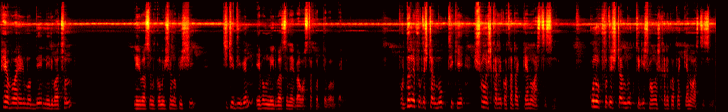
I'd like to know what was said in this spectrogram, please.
ফেব্রুয়ারির মধ্যে নির্বাচন নির্বাচন কমিশন অফিসে চিঠি দিবেন এবং নির্বাচনের ব্যবস্থা করতে বলবেন। প্রধান প্রতিষ্ঠার মুখ থেকে সংস্কারের কথাটা কেন আসতেছে না? কোনো প্রতিষ্ঠার মুখ থেকে সংস্কারের কথা কেন আসতেছে না?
